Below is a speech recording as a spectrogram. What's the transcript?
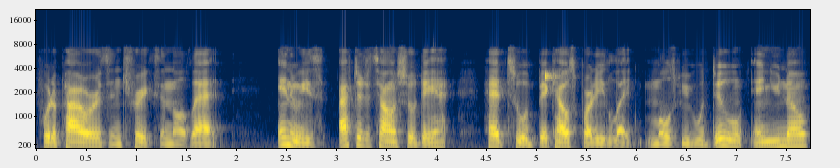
for the powers and tricks and all that. Anyways, after the talent show, they head to a big house party like most people do, and you know,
